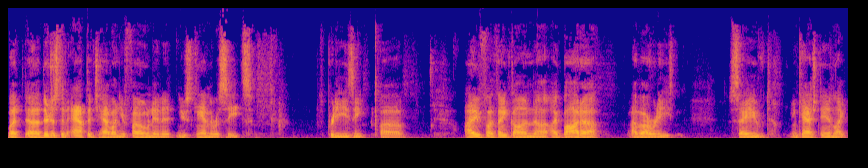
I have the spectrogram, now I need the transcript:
But uh, they're just an app that you have on your phone and it you scan the receipts. It's pretty easy. Uh, I've, I think on uh, Ibotta, I've already saved and cashed in like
